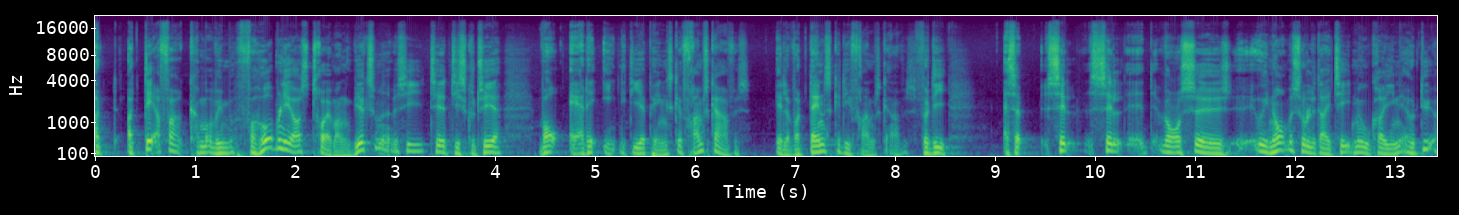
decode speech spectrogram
Og, og derfor kommer vi forhåbentlig også, tror jeg mange virksomheder vil sige, til at diskutere, hvor er det egentlig, de her penge skal fremskaffes? Eller hvordan skal de fremskaffes? Fordi altså, selv, selv øh, vores øh, enorme solidaritet med Ukraine er jo dyr.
